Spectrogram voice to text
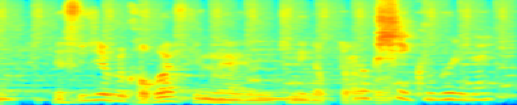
음. 근데 수집을 거부할 수 있는 기능이 없더라고 역시 구글이네.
